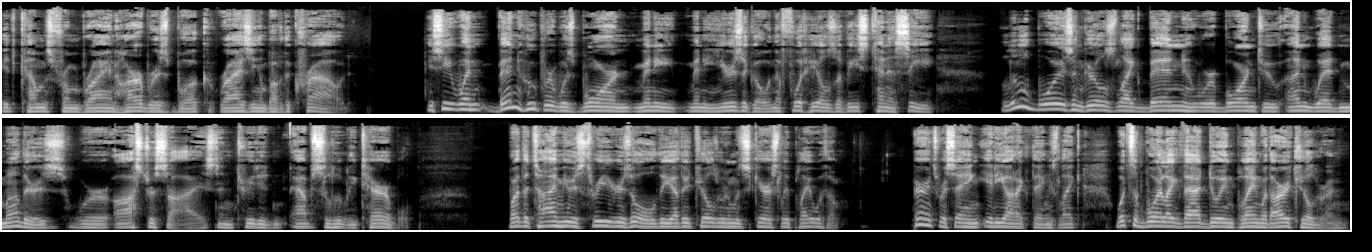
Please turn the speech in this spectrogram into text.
It comes from Brian Harbour's book, Rising Above the Crowd. You see, when Ben Hooper was born many, many years ago in the foothills of East Tennessee, Little boys and girls like Ben who were born to unwed mothers were ostracized and treated absolutely terrible. By the time he was three years old, the other children would scarcely play with him. Parents were saying idiotic things like, what's a boy like that doing playing with our children?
